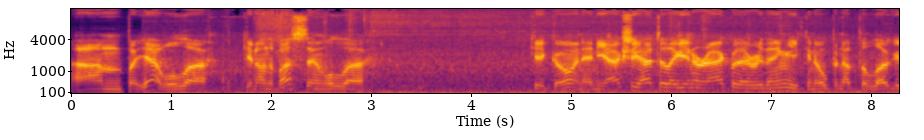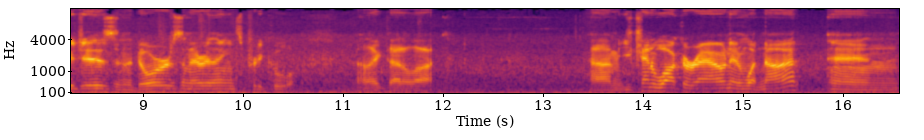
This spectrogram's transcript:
Um, but yeah, we'll uh, get on the bus and we'll uh, get going. And you actually have to like interact with everything. You can open up the luggages and the doors and everything. It's pretty cool. I like that a lot. Um, you can walk around and whatnot and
